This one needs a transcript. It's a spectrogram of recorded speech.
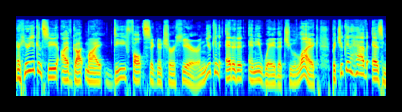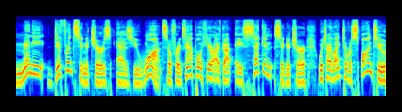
Now here you can see I've got my default signature here and you can edit it any way that you like, but you can have as many different signatures as you want. So for example, here I've got a second signature, which I like to respond to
